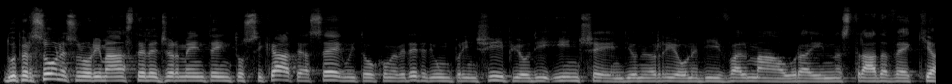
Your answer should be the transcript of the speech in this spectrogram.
Due persone sono rimaste leggermente intossicate a seguito, come vedete, di un principio di incendio nel rione di Valmaura in strada vecchia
